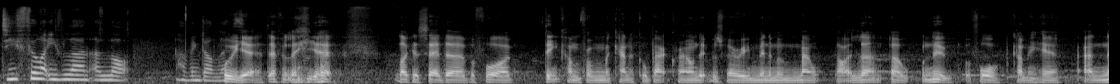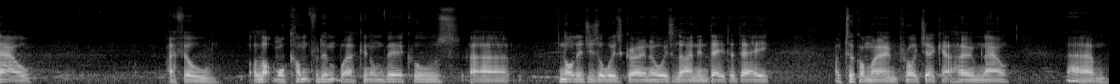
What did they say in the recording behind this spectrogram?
Do you feel like you've learned a lot having done this? Oh yeah, definitely. Yeah, like I said uh, before, I didn't come from a mechanical background. It was very minimum amount that I learned, uh, knew before coming here, and now I feel a lot more confident working on vehicles. Uh, knowledge is always growing, always learning day to day. I've took on my own project at home now. Um,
